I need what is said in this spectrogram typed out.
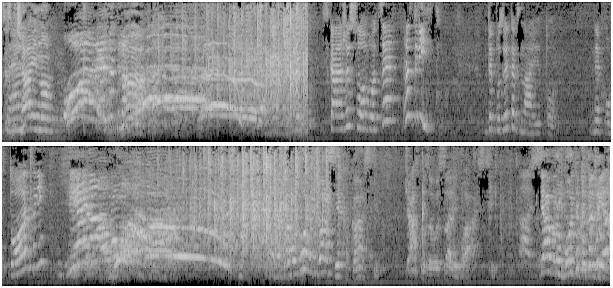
Це, звичайно, наш. Скаже слово це. В депозитах знає толк. Неповторний Заговорить вас, як в касті. Часто зависає в асті. Вся в роботі по кредиту.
